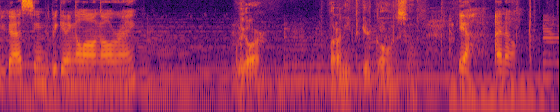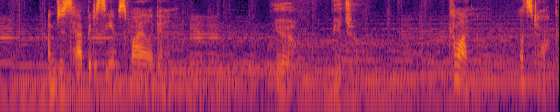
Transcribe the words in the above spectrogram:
You guys seem to be getting along all right. We are. But I need to get going soon. Yeah, I know. I'm just happy to see him smile again. Yeah, me too. Come on, let's talk.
